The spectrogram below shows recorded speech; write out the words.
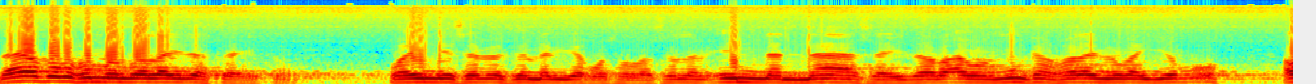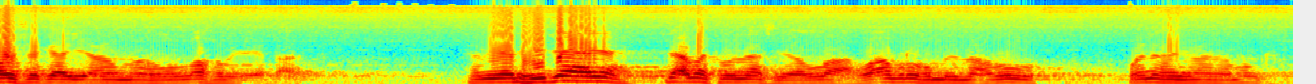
لا يضركم من ضل إذا اهتديتم. وإني سمعت النبي يقول صلى الله عليه وسلم إن الناس إذا رأوا المنكر فلم يغيروه أوشك أن يعمهم الله بالعقاب فمن الهداية دعوة الناس إلى الله وأمرهم بالمعروف ونهيهم عن المنكر.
